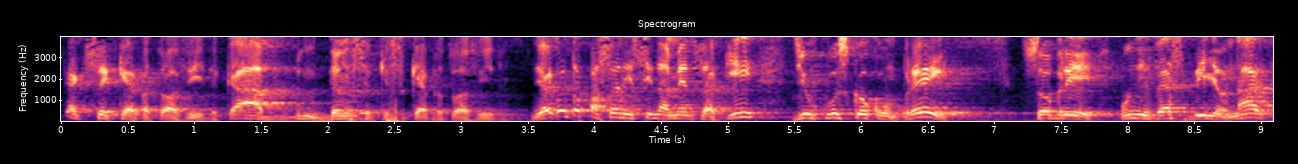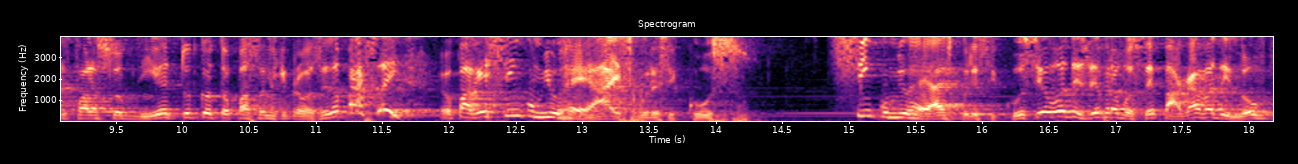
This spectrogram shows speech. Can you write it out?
O que é que você quer para a tua vida? Que é a abundância que isso quer para a tua vida. E aí eu estou passando ensinamentos aqui de um curso que eu comprei sobre universo bilionário, que fala sobre dinheiro, tudo que eu estou passando aqui para vocês. Eu passei, eu paguei 5 mil reais por esse curso. 5 mil reais por esse curso. E eu vou dizer para você, pagava de novo,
